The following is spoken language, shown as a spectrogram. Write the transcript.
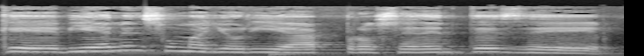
que vienen en su mayoría procedentes de,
